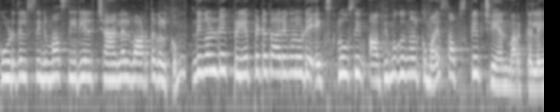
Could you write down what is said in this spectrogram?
കൂടുതൽ സിനിമ സീരിയൽ ചാനൽ വാർത്തകൾക്കും നിങ്ങളുടെ പ്രിയപ്പെട്ട താരങ്ങളുടെ എക്സ്ക്ലൂസീവ് അഭിമുഖങ്ങൾക്കുമായി സബ്സ്ക്രൈബ് ചെയ്യാൻ മറക്കല്ലേ?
